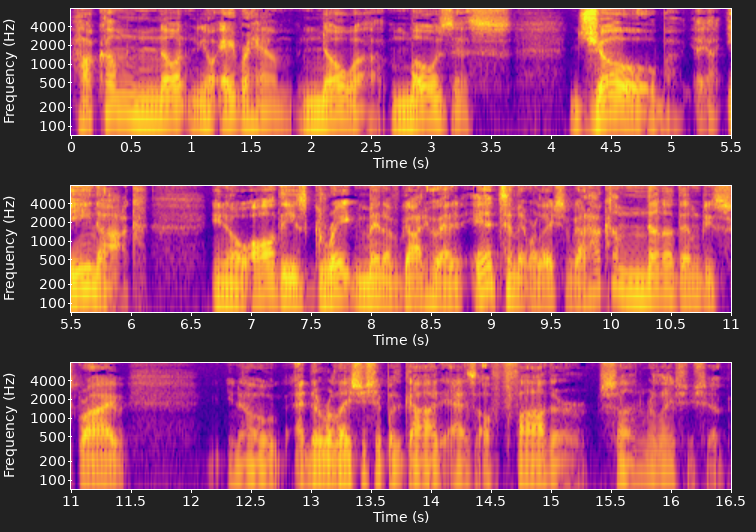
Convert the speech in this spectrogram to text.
How come no, you know, Abraham, Noah, Moses, Job, uh, Enoch, you know, all these great men of God who had an intimate relationship with God, how come none of them describe, you know, their relationship with God as a father son relationship?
